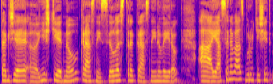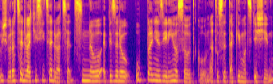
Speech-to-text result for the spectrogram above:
Takže uh, ještě jednou krásný Silvestr, krásný nový rok a já se na vás budu těšit už v roce 2020 s novou epizodou úplně z jiného soudku. Na to se taky moc těším.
